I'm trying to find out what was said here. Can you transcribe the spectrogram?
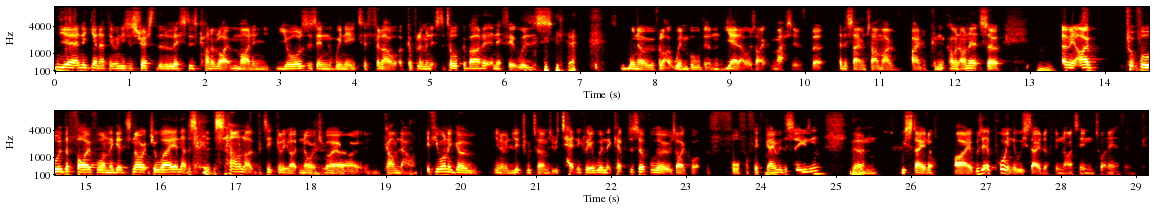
Yeah, and again, I think we need to stress that the list is kind of like mine and yours, as in we need to fill out a couple of minutes to talk about it. And if it was, yeah. you know, with like Wimbledon, yeah, that was like massive. But at the same time, I I couldn't comment on it. So, mm. I mean, I put forward the 5 1 against Norwich away, and that doesn't sound like particularly like Norwich away. All right, calm down. If you want to go, you know, in literal terms, it was technically a win that kept us up, although it was like what the fourth or fifth game mm. of the season. Yeah. Um, we stayed up by was it a point that we stayed up in 1920 i think?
